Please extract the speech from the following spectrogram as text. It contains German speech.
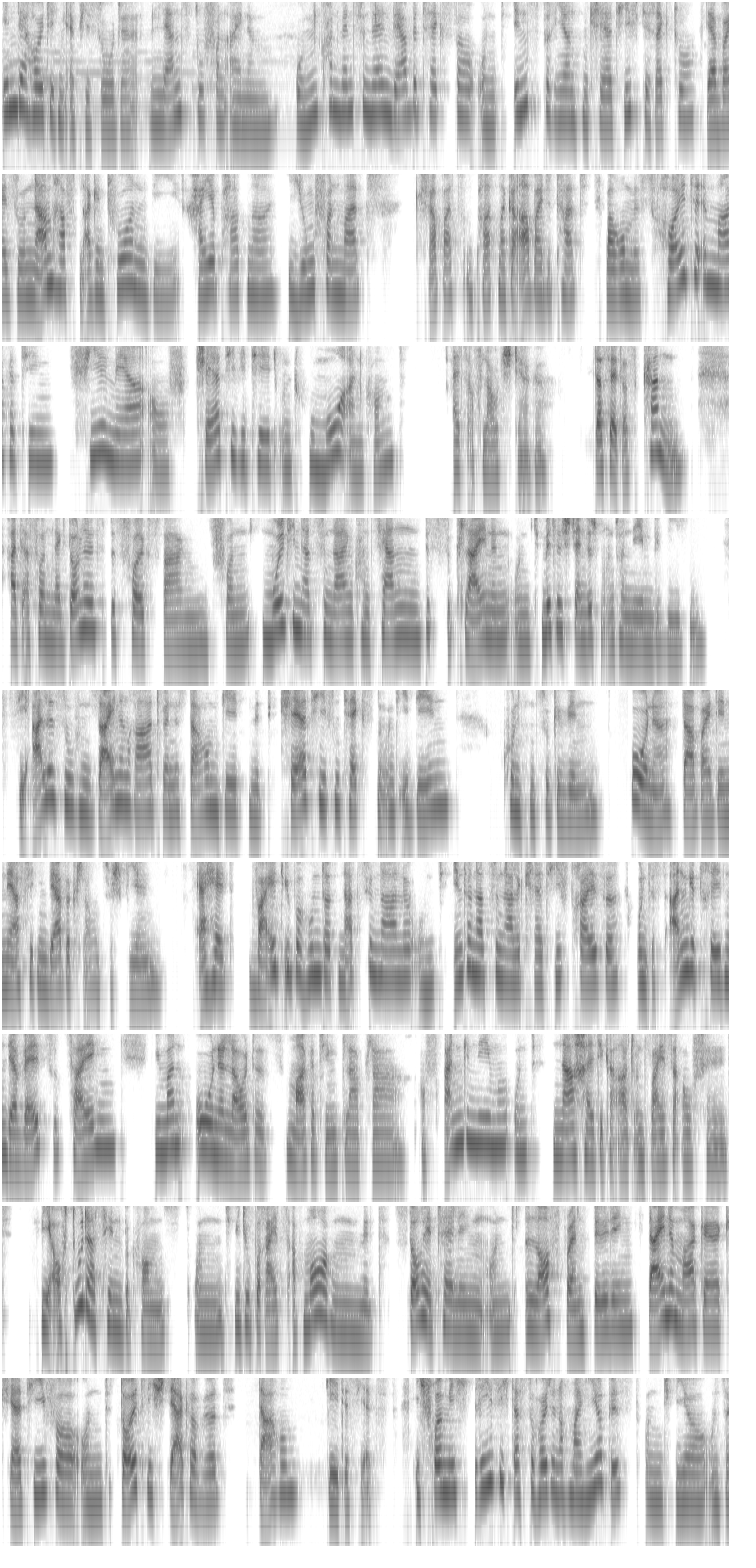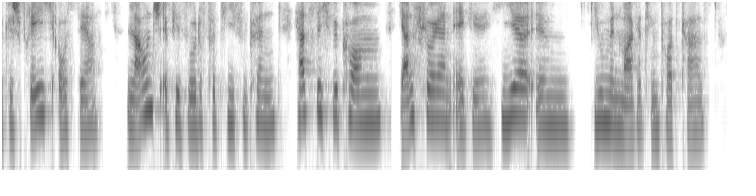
In der heutigen Episode lernst du von einem unkonventionellen Werbetexter und inspirierenden Kreativdirektor, der bei so namhaften Agenturen wie Haie Partner, Jung von Matt, Krabatz und Partner gearbeitet hat, warum es heute im Marketing viel mehr auf Kreativität und Humor ankommt als auf Lautstärke. Dass er das kann, hat er von McDonald's bis Volkswagen, von multinationalen Konzernen bis zu kleinen und mittelständischen Unternehmen bewiesen. Sie alle suchen seinen Rat, wenn es darum geht, mit kreativen Texten und Ideen Kunden zu gewinnen, ohne dabei den nervigen Werbeclown zu spielen. Er hält weit über 100 nationale und internationale Kreativpreise und ist angetreten, der Welt zu zeigen, wie man ohne lautes Marketing-Blabla auf angenehme und nachhaltige Art und Weise auffällt wie auch du das hinbekommst und wie du bereits ab morgen mit Storytelling und Love Brand Building deine Marke kreativer und deutlich stärker wird. Darum geht es jetzt. Ich freue mich riesig, dass du heute nochmal hier bist und wir unser Gespräch aus der Lounge-Episode vertiefen können. Herzlich willkommen, Jan-Florian Ecke, hier im Human Marketing Podcast.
